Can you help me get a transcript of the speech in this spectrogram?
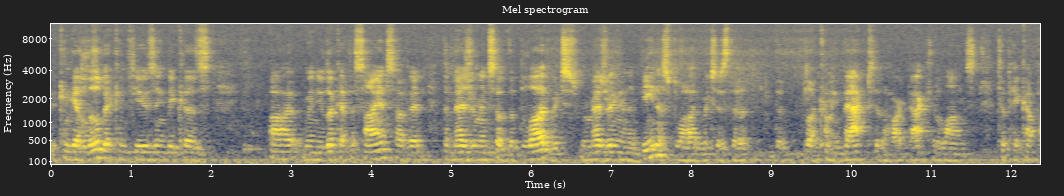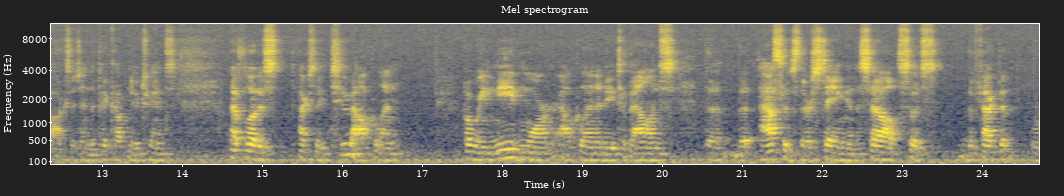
it can get a little bit confusing because uh, when you look at the science of it, the measurements of the blood, which we're measuring in the venous blood, which is the, the blood coming back to the heart, back to the lungs to pick up oxygen, to pick up nutrients. That blood is actually too alkaline, but we need more alkalinity to balance the, the acids that are staying in the cell. So it's the fact that we're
